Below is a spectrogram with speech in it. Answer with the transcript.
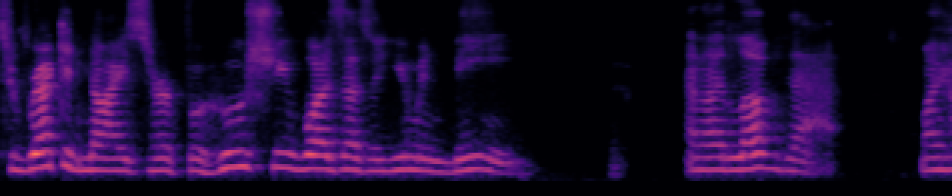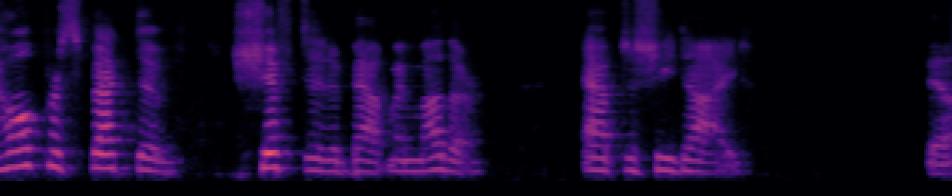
To recognize her for who she was as a human being. And I love that. My whole perspective shifted about my mother after she died. Yeah.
